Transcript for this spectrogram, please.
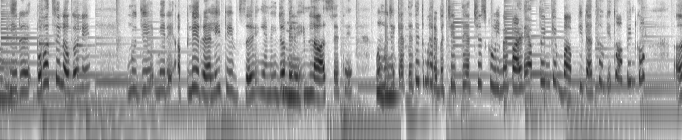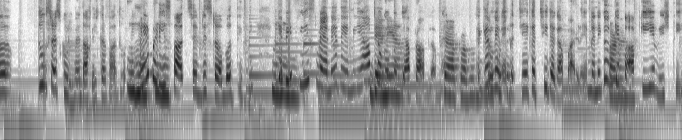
پھر بہت سے لوگوں نے مجھے میرے اپنے ریلیٹیوز یعنی جو میرے ان لاس سے تھے وہ مجھے کہتے تھے تمہارے بچے اتنے اچھے اسکول میں پڑھ رہے اب تو ان کے باپ کی ڈیتھ ہوگی تو آپ ان کو دوسرے اسکول میں داخل کروا دو۔ میں بڑی اس بات سے ڈسٹرب ہوتی تھی کہ بھی فیس میں نے دینی ہے آپ لوگوں کو کیا پرابلم ہے؟ اگر میرے بچے ایک اچھی جگہ پڑھ رہے ہیں میں نے کہا ان کے باپ کی یہ وش تھی۔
